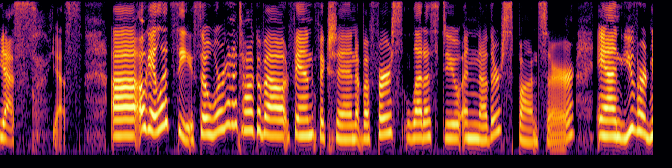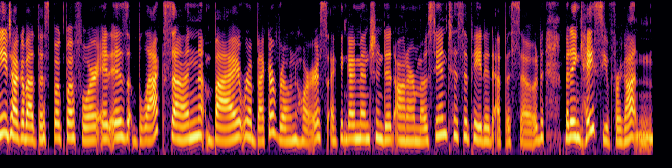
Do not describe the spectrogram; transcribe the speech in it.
Yes, yes. Uh, okay, let's see. So we're going to talk about fan fiction, but first, let us do another sponsor. And you've heard me talk about this book before. It is Black Sun by Rebecca Roanhorse. I think I mentioned it on our most anticipated episode, but in case you've forgotten,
